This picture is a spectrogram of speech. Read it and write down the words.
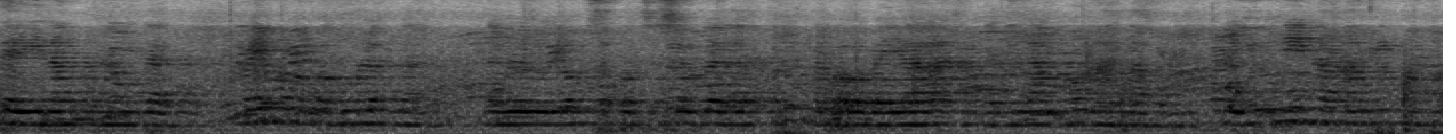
dahilang komunidad. May mga magulang na nalululong sa pagsusugal at napababayaan ang kanilang mga anak. Layunin ang aming mga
